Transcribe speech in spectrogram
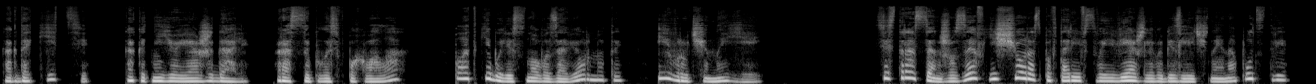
Когда Китти, как от нее и ожидали, рассыпалась в похвалах, платки были снова завернуты и вручены ей. Сестра Сен-Жозеф, еще раз повторив свои вежливо-безличные напутствия,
